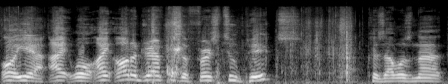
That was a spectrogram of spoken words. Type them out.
Oh yeah, I well I auto drafted the first two picks because I was not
